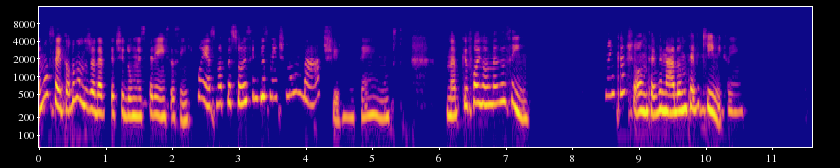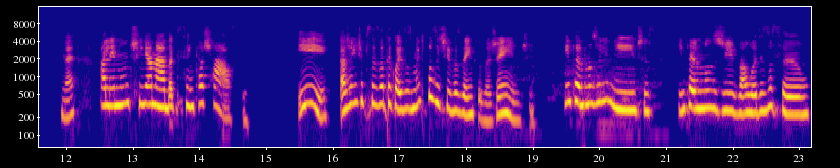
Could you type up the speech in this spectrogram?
Eu não sei, todo mundo já deve ter tido uma experiência assim, que conhece uma pessoa e simplesmente não bate. Não tem. Não, não é porque foi ruim, mas assim. Não encaixou, não teve nada, não teve química. Sim. Né? Ali não tinha nada que se encaixasse. E a gente precisa ter coisas muito positivas dentro da gente, em termos de limites, em termos de valorização,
